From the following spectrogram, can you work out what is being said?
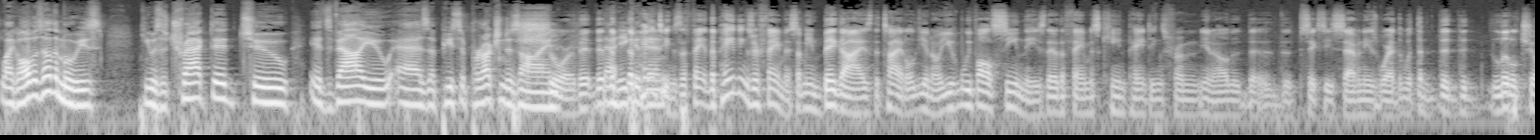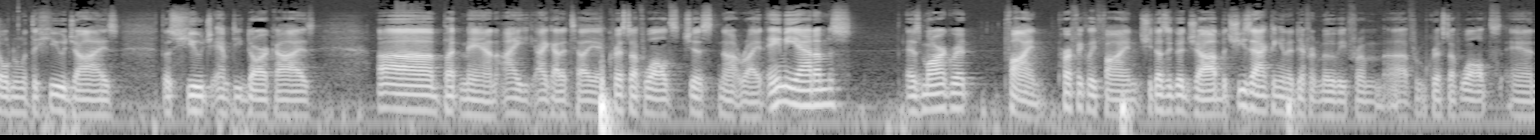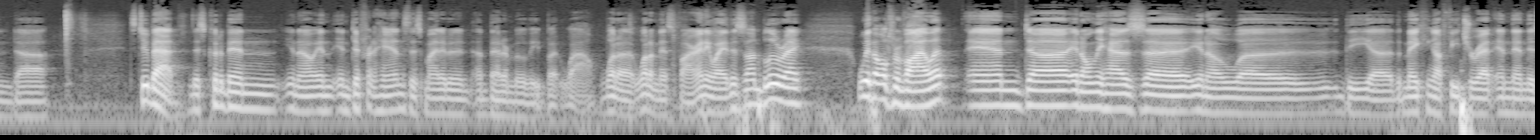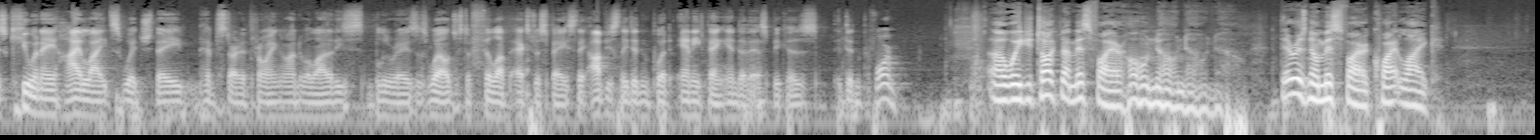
like all of his other movies, he was attracted to its value as a piece of production design. Sure, the, the, the, the then- paintings, the, fa- the paintings are famous. I mean, Big Eyes, the title. You know, we've all seen these. They're the famous Keane paintings from you know the 60s, 70s, where the, with the little children with the huge eyes, those huge empty dark eyes. Uh, but man, I I got to tell you, Christoph Waltz just not right. Amy Adams as Margaret, fine, perfectly fine. She does a good job, but she's acting in a different movie from uh, from Christoph Waltz, and uh, it's too bad. This could have been, you know, in, in different hands. This might have been a better movie, but wow, what a what a misfire. Anyway, this is on Blu-ray with ultraviolet, and uh, it only has, uh, you know, uh, the uh, the making of featurette, and then this Q and A highlights, which they have started throwing onto a lot of these Blu-rays as well, just to fill up extra space. They obviously didn't put anything into this because it didn't perform. Uh, Wade, you talked about misfire. Oh no, no, no! There is no misfire quite like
